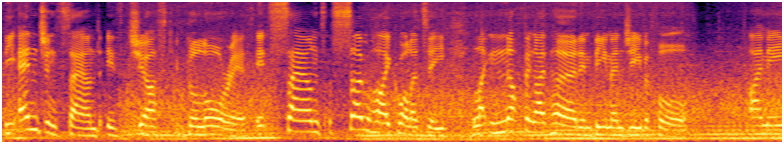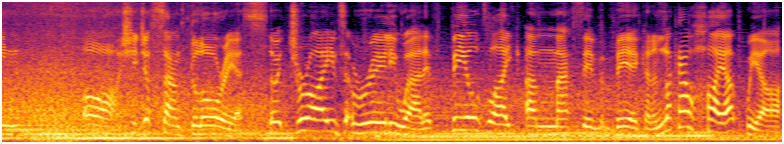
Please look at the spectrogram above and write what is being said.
the engine sound is just glorious. It sounds so high quality quality like nothing I've heard in BeamNG before. I mean, Oh, she just sounds glorious. So it drives really well. It feels like a massive vehicle. And look how high up we are.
